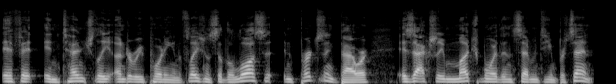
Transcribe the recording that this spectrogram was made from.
if it intentionally underreporting inflation. So the loss in purchasing power is actually much more than 17%.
